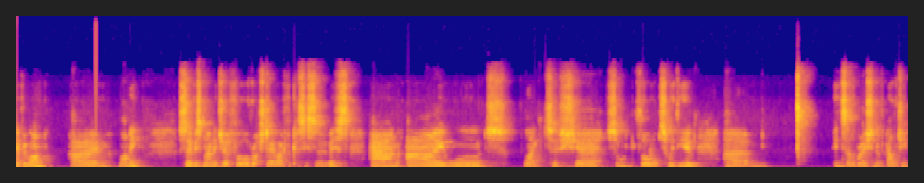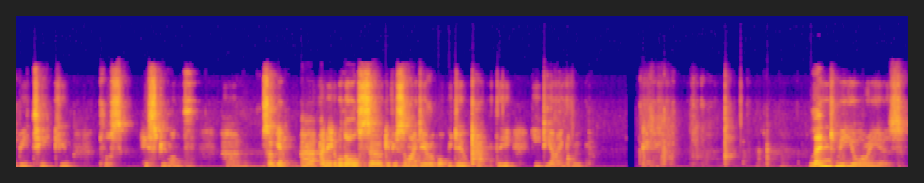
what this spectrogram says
everyone, I'm Moni, Service Manager for Rochdale Advocacy Service, and I would like to share some thoughts with you um, in celebration of LGBTQ plus History Month. Um, so yeah, uh, and it will also give you some idea of what we do at the EDI group. Okay. Lend me your ears.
